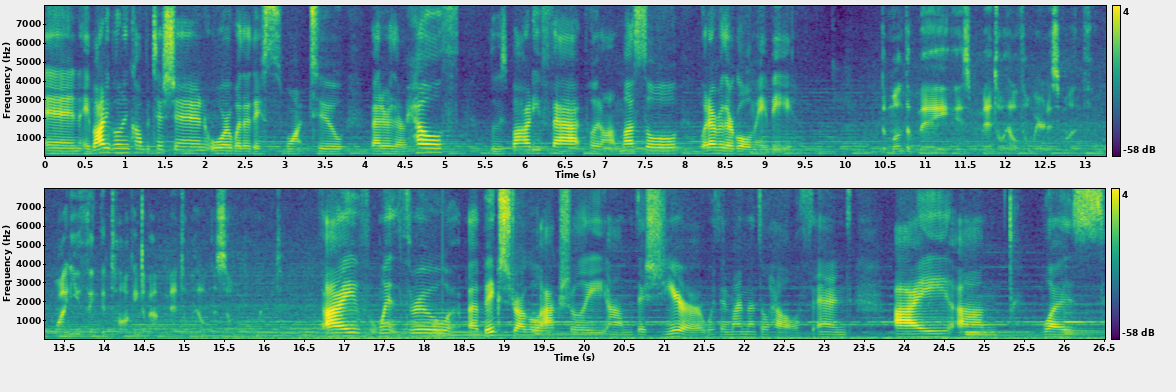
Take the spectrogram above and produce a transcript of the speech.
in a bodybuilding competition or whether they want to better their health, lose body fat, put on muscle, whatever their goal may be. The month of May is Mental Health Awareness Month. Why do you think that talking about mental health is so important? I've went through a big struggle actually um, this year within my mental health and I um, was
